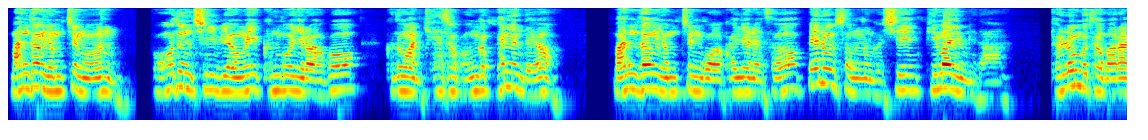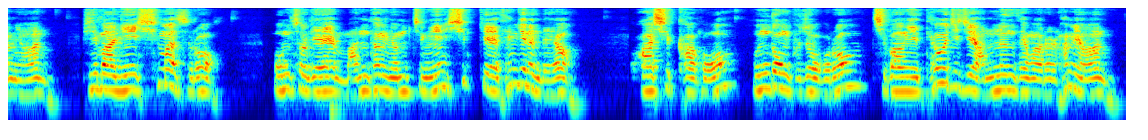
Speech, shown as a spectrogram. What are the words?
만성염증은 모든 질병의 근본이라고 그동안 계속 언급했는데요. 만성염증과 관련해서 빼놓을 수 없는 것이 비만입니다. 결론부터 말하면 비만이 심할수록 몸속에 만성염증이 쉽게 생기는데요. 과식하고 운동 부족으로 지방이 태워지지 않는 생활을 하면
